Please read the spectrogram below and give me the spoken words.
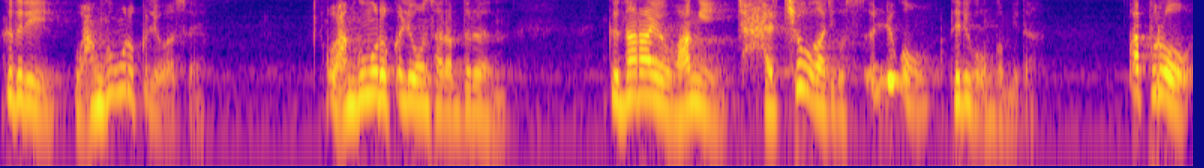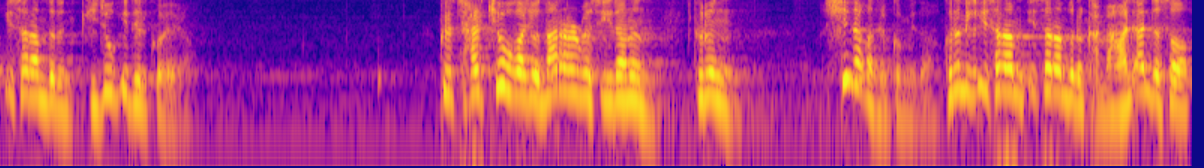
그들이 왕궁으로 끌려왔어요. 왕궁으로 끌려온 사람들은 그 나라의 왕이 잘 키워가지고 쓰려고 데리고 온 겁니다. 앞으로 이 사람들은 귀족이 될 거예요. 그래서 잘 키워가지고 나라를 위해서 일하는 그런 신하가 될 겁니다. 그러니까 이 사람 이 사람들은 가만히 앉아서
